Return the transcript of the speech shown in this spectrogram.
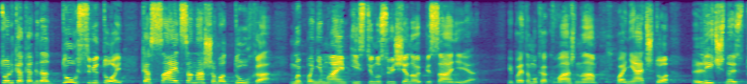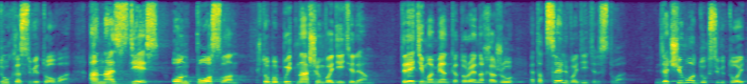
Только когда Дух Святой касается нашего духа, мы понимаем истину Священного Писания. И поэтому как важно нам понять, что личность Духа Святого, она здесь, Он послан, чтобы быть нашим водителем. Третий момент, который я нахожу, это цель водительства. Для чего Дух Святой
